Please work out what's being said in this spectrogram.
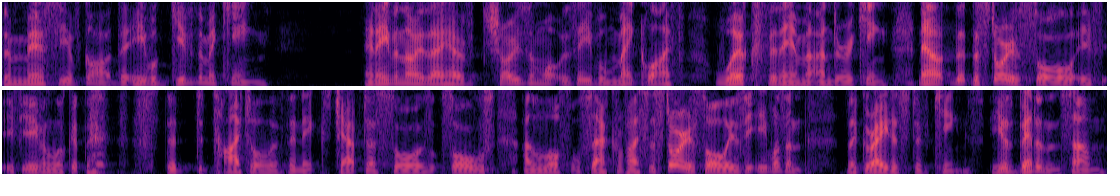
the mercy of God, that he will give them a king, and even though they have chosen what was evil, make life work for them under a king. Now, the, the story of Saul, if, if you even look at the, the, the title of the next chapter, Saul's, Saul's unlawful sacrifice, the story of Saul is he, he wasn't the greatest of kings. He was better than some.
